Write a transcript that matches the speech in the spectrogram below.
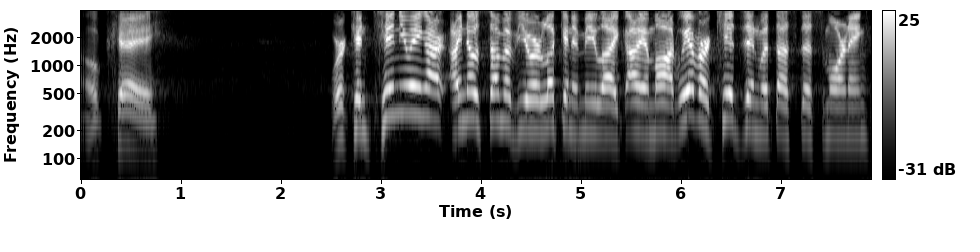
Okay. We're continuing our. I know some of you are looking at me like I am odd. We have our kids in with us this morning.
